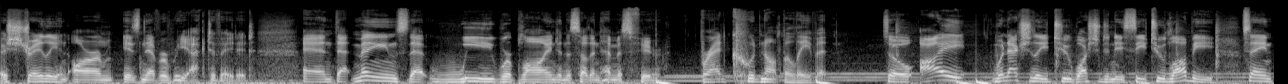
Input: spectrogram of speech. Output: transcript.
Australian arm is never reactivated. And that means that we were blind in the Southern Hemisphere. Brad could not believe it. So I went actually to Washington, D.C. to lobby saying,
